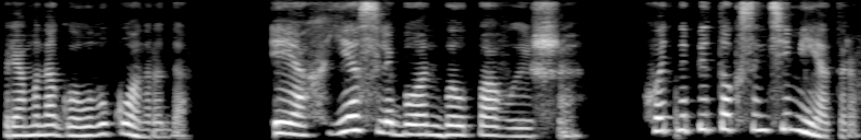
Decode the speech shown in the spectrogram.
прямо на голову Конрада. Эх, если бы он был повыше, хоть на пяток сантиметров!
